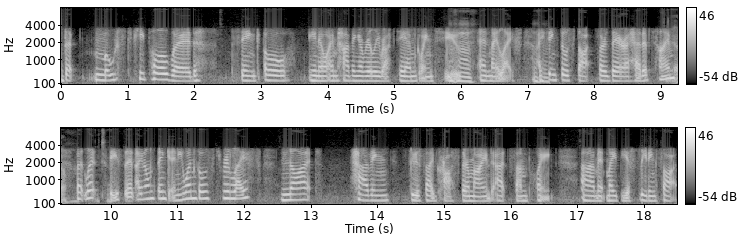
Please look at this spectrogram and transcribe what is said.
that most people would think, oh, you know, I'm having a really rough day. I'm going to end my life. I think those thoughts are there ahead of time. Yeah, but let's face it, I don't think anyone goes through life not having suicide cross their mind at some point. Um, it might be a fleeting thought,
